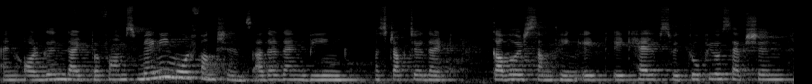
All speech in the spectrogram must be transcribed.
an organ that performs many more functions other than being a structure that covers something. It, it helps with proprioception,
